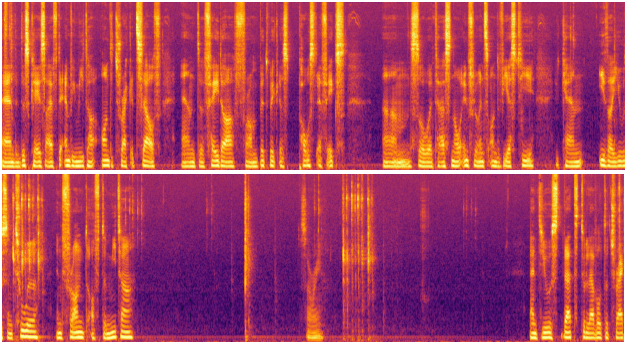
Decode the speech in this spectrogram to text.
And in this case, I have the MV meter on the track itself and the fader from Bitwig is post FX. Um, so it has no influence on the VST. You can either use a tool in front of the meter. Sorry. And use that to level the track.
